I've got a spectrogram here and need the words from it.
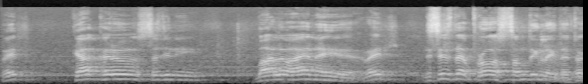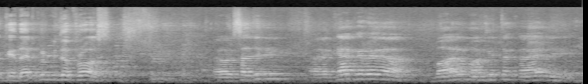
Right? Kya karo sajani? Balo hai na here, right? This is the prose, something like that. Okay, that could be the prose. Uh, sajani, uh, kya karega? Balo abhi tak aaya nahi.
